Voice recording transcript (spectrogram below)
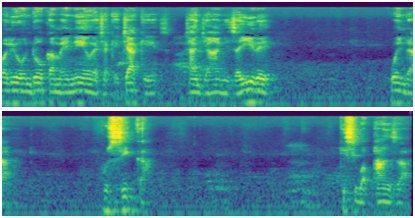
walioondoka maeneo ya Chake Chake, Tanjani, Zaire kwenda kuzika kisiwa Panza,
